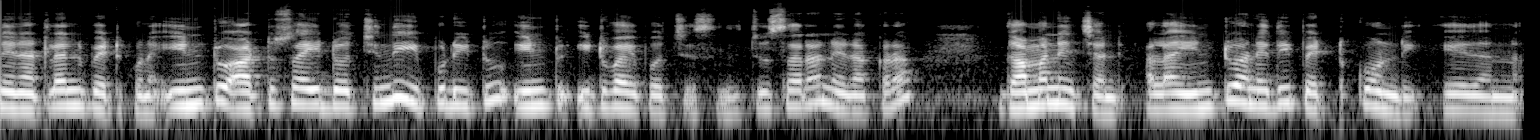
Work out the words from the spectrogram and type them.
నేను అట్లనే పెట్టుకున్నాను ఇంటూ అటు సైడ్ వచ్చింది ఇప్పుడు ఇటు ఇంటూ ఇటువైపు వచ్చేసింది. చూసారా? నేను అక్కడ గమనించండి. అలా ఇంటూ అనేది పెట్టుకోండి ఏదన్నా.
